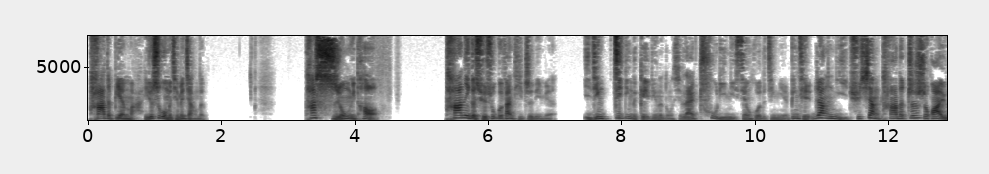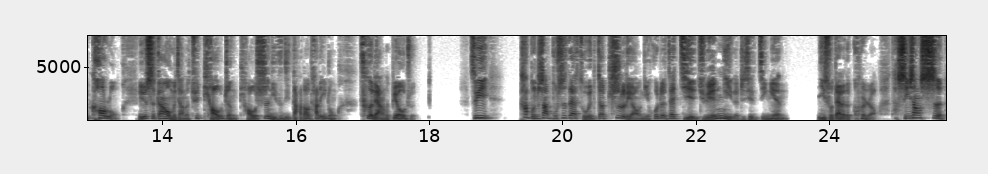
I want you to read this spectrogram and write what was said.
他的编码，也就是我们前面讲的，他使用一套。他那个学术规范体制里面已经既定的给定的东西来处理你鲜活的经验，并且让你去向他的知识话语靠拢，也就是刚刚我们讲的去调整、调试你自己，达到他的一种测量的标准。所以，它本质上不是在所谓的叫治疗你，或者在解决你的这些经验你所带来的困扰，它实际上是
